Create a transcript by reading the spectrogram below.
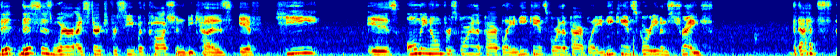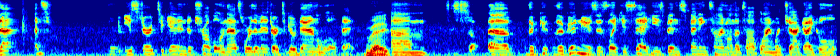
th- this is where I start to proceed with caution because if he is only known for scoring on the power play and he can't score in the power play and he can't score at even strength, that's that that's where you start to get into trouble and that's where the minutes start to go down a little bit. Right. Um, so uh, the good the good news is, like you said, he's been spending time on the top line with Jack Eichel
